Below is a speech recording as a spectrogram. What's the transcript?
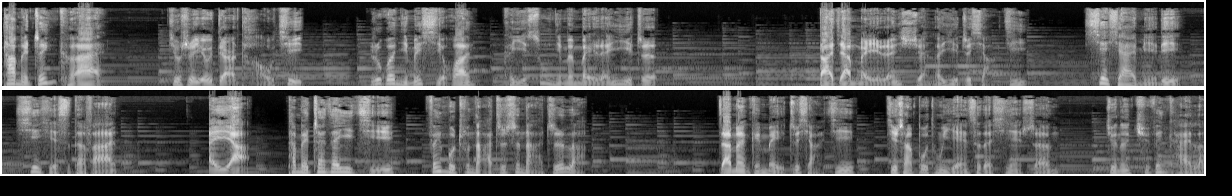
它们真可爱，就是有点淘气。如果你们喜欢，可以送你们每人一只。大家每人选了一只小鸡，谢谢艾米丽，谢谢斯特凡。哎呀，它们站在一起，分不出哪只是哪只了。咱们给每只小鸡系上不同颜色的线绳，就能区分开了。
